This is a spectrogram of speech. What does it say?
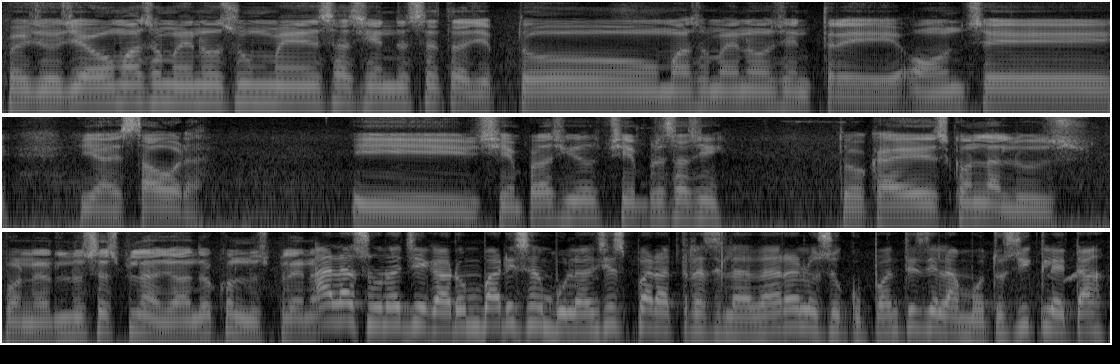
Pues yo llevo más o menos un mes haciendo este trayecto más o menos entre 11 y a esta hora. Y siempre ha sido, siempre es así. Toca es con la luz, poner luces plenas, yo ando con luz plena. A la zona llegaron varias ambulancias para trasladar a los ocupantes de la motocicleta,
